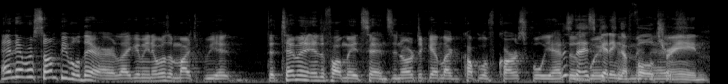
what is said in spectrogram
and there were some people there. Like I mean, it wasn't much. But we had, the ten minute interval made sense. In order to get like a couple of cars full, you had It's to nice wait getting a full minutes. train.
